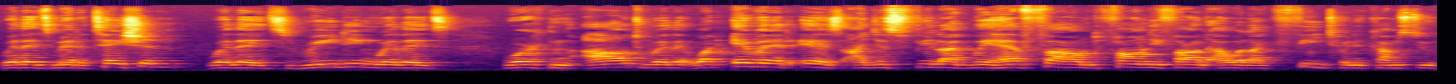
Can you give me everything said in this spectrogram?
whether it's meditation, whether it's reading, whether it's working out, whether whatever it is, I just feel like we have found finally found our like feet when it comes to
